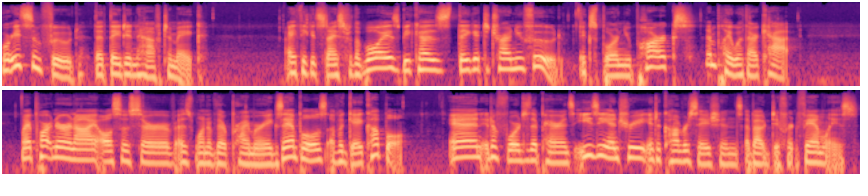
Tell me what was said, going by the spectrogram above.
or eat some food that they didn't have to make. I think it's nice for the boys because they get to try new food, explore new parks, and play with our cat. My partner and I also serve as one of their primary examples of a gay couple and it affords their parents easy entry into conversations about different families.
